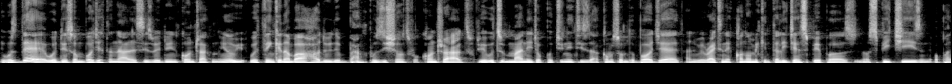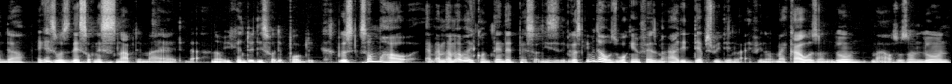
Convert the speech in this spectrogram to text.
It was there. We're doing some budget analysis. We're doing contract. You know, we're thinking about how do the bank positions for contracts, be able to manage opportunities that comes from the budget, and we're writing economic intelligence papers, you know, speeches and up and down. I guess it was there something snapped in my head that no, you can do this for the public because somehow I'm, I'm, I'm a contented person easily because even though I was working in First Bank, I had a debt reading life. You know, my car was on loan, my house was on loan.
